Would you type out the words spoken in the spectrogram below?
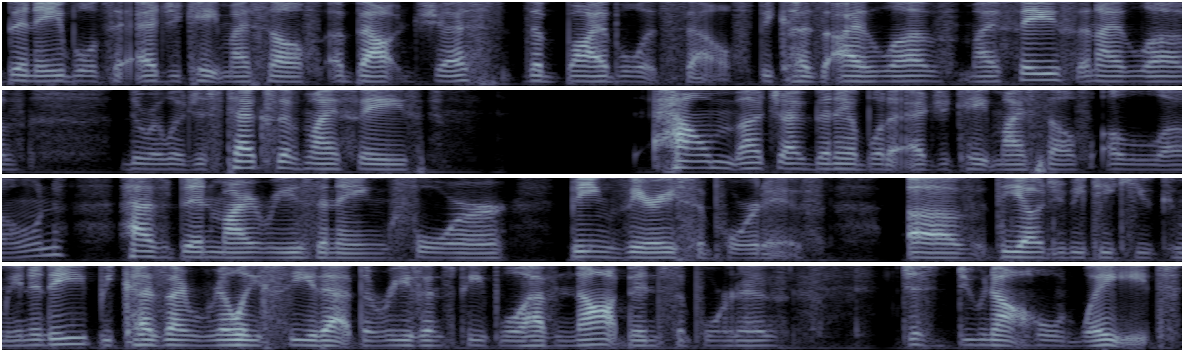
been able to educate myself about just the Bible itself, because I love my faith and I love the religious texts of my faith, how much I've been able to educate myself alone has been my reasoning for being very supportive of the LGBTQ community because I really see that the reasons people have not been supportive just do not hold weight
